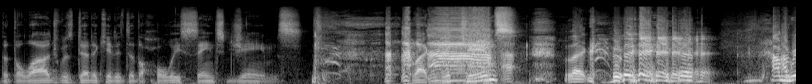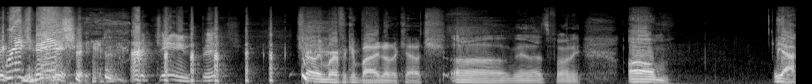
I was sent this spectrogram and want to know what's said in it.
that the lodge was dedicated to the Holy Saints James. like Rick James? Like, I'm, Rick rich, James. Rick James, bitch. Charlie Murphy can buy another couch. Oh man, that's funny. Um, yeah,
